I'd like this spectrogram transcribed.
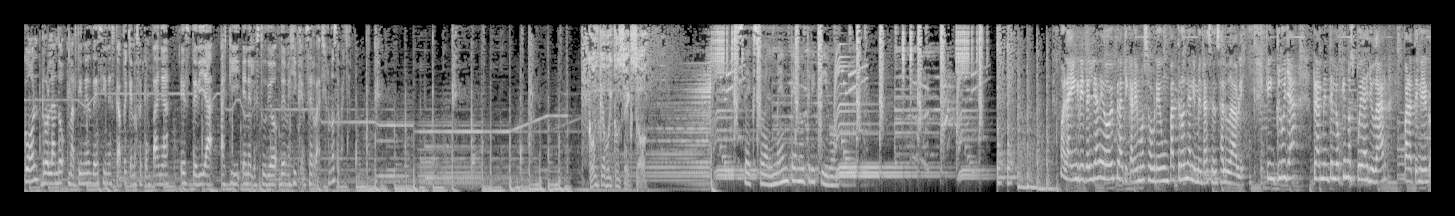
con Rolando Martínez de Cine Escape que nos acompaña este día aquí en el estudio de Mexiquense Radio. No se vayan. Cóncavo y con sexo. Sexualmente nutritivo. Hola Ingrid, el día de hoy platicaremos sobre un patrón de alimentación saludable que incluya realmente lo que nos puede ayudar para tener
